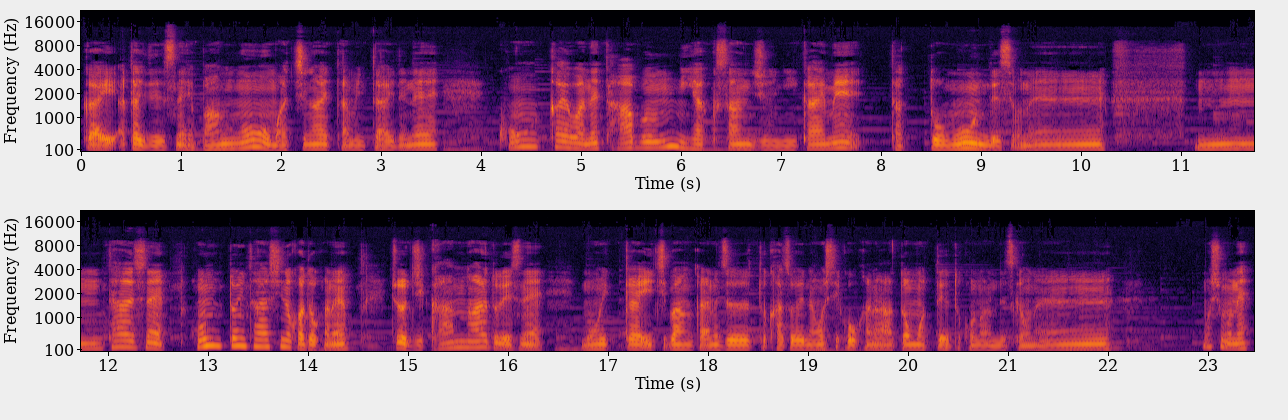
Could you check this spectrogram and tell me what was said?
回あたりでですね、番号を間違えたみたいでね、今回はね、多分232回目だと思うんですよね。うーん、ただですね、本当に正しいのかどうかね、ちょっと時間のあるとですね、もう一回一番からね、ずっと数え直していこうかなと思ってるところなんですけどね。もしもね、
